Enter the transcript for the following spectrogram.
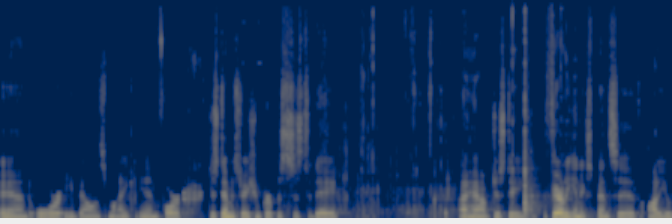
and or a balanced mic. And for just demonstration purposes today, I have just a fairly inexpensive Audio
